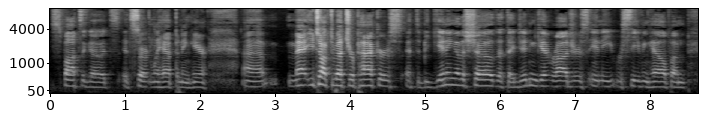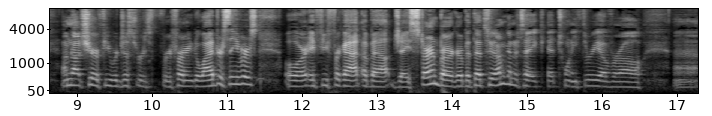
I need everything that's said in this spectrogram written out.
spots ago, it's it's certainly happening here. Uh, Matt, you talked about your Packers at the beginning of the show that they didn't get Rodgers any receiving help. I'm I'm not sure if you were just re- referring to wide receivers or if you forgot about Jace Sternberger, but that's who I'm going to take at 23 overall. Uh,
